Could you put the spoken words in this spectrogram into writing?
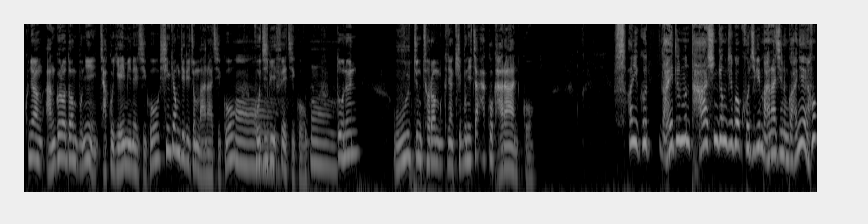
그냥 안 그러던 분이 자꾸 예민해지고 신경질이 좀 많아지고 어. 고집이 세지고 어. 또는 우울증처럼 그냥 기분이 자꾸 가라앉고 아니 그 나이 들면 다 신경질과 고집이 많아지는 거 아니에요?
